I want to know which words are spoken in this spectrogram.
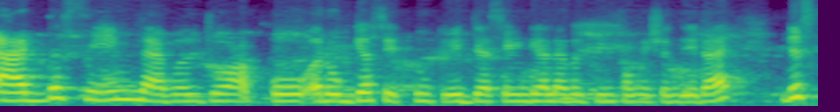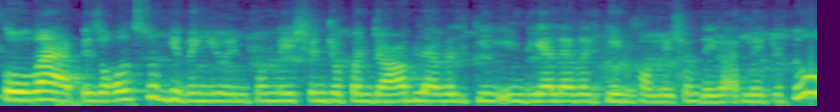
एट द सेम लेवल जो आपको आरोग्य सेतु के, जैसे इंडिया लेवल की इंफॉर्मेशन दे रहा है this COVA app is also giving you information जो पंजाब लेवल की इंडिया लेवल की इंफॉर्मेशन देगा related to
